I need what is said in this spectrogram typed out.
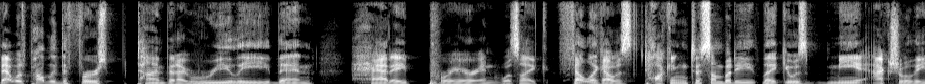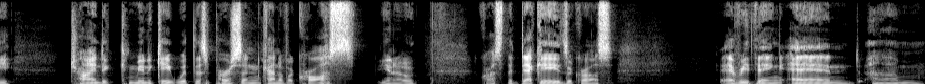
that was probably the first time that i really then had a prayer and was like felt like i was talking to somebody like it was me actually trying to communicate with this person kind of across you know across the decades across everything and um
